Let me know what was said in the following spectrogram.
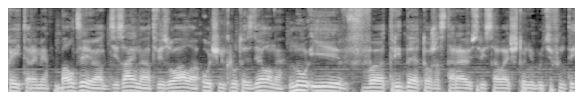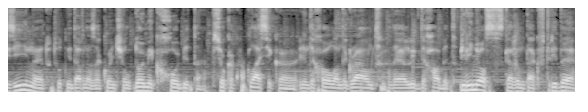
хейтерами. Балдею от дизайна, от визуала, очень круто сделано. Ну и в 3D тоже стараюсь рисовать что-нибудь фэнтезийное. Тут вот недавно закончил «Домик Хоббита». Все как у классика «In the hole underground, there lived the Hobbit». Перенес, скажем так, в 3D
